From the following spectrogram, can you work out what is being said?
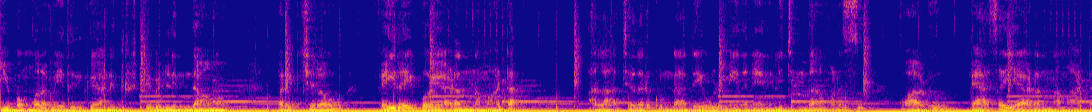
ఈ బొమ్మల మీదకి కానీ దృష్టి వెళ్ళిందా? పరీక్షలో ఫెయిల్ అయిపోయాడన్నమాట. అలా చెదరకుండా దేవుడి మీదనే నిలిచిందా మనసు వాడు ప్యాస్ అయ్యాడన్నమాట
